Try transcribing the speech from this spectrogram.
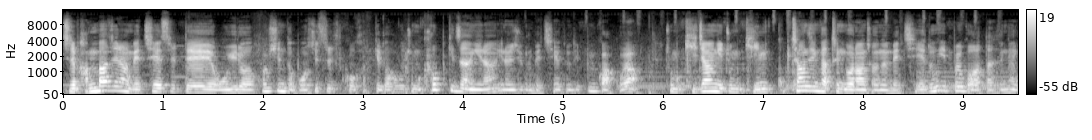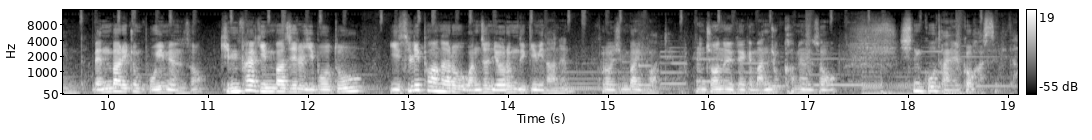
진짜 반바지랑 매치했을 때 오히려 훨씬 더 멋있을 것 같기도 하고 좀 크롭 기장이랑 이런 식으로 매치해도 이쁠 것 같고요. 좀 기장이 좀 긴 곱창진 같은 거랑 저는 매치해도 이쁠 것 같다는 생각입니다. 맨발이 좀 보이면서 긴팔 긴 바지를 입어도 이 슬리퍼 하나로 완전 여름 느낌이 나는 그런 신발인 것 같아요. 저는 되게 만족하면서 신고 다닐 것 같습니다.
